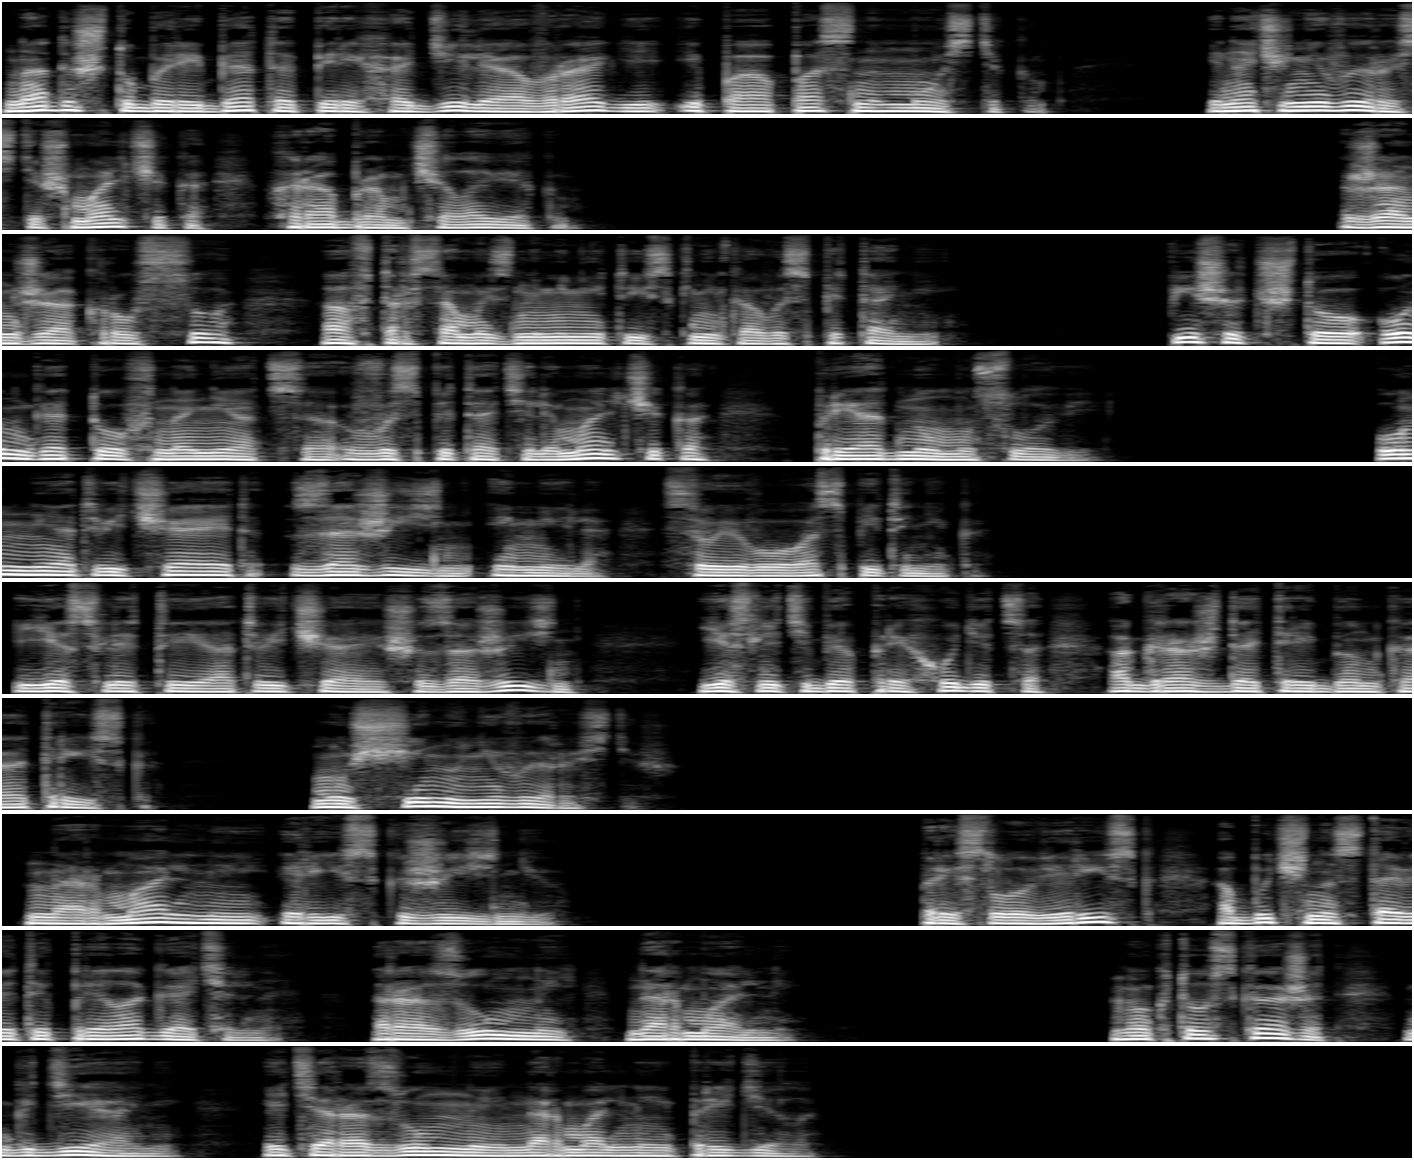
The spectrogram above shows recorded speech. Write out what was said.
Надо, чтобы ребята переходили овраги и по опасным мостикам, иначе не вырастешь мальчика храбрым человеком. Жан-Жак Руссо, автор самой знаменитой из книг о воспитании, пишет, что он готов наняться в воспитателе мальчика при одном условии он не отвечает за жизнь Эмиля, своего воспитанника. Если ты отвечаешь за жизнь, если тебе приходится ограждать ребенка от риска, Мужчину не вырастешь. Нормальный риск жизнью. При слове «риск» обычно ставят и прилагательное «разумный», «нормальный». Но кто скажет, где они, эти разумные нормальные пределы?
